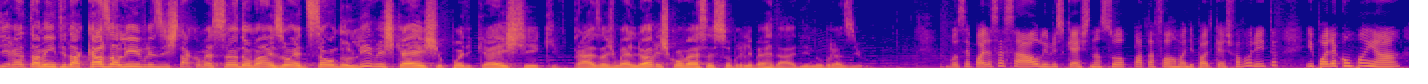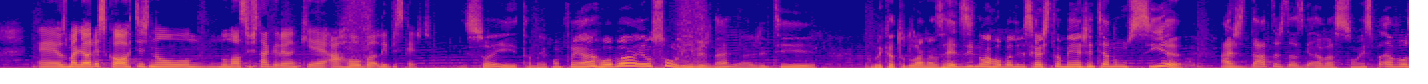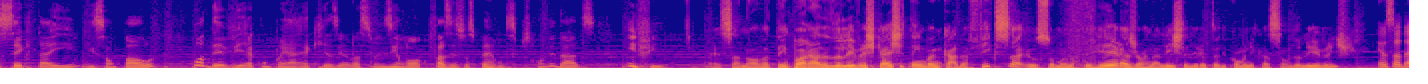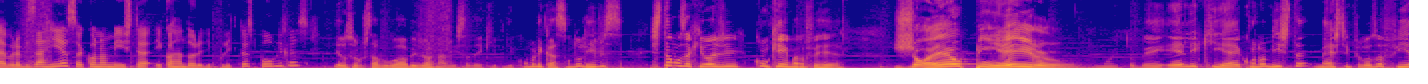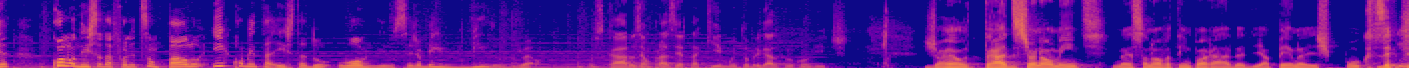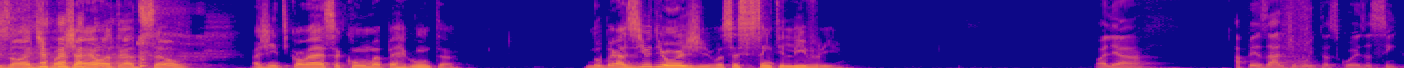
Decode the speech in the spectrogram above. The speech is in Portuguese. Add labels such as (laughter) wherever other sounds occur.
Diretamente da Casa Livres está começando mais uma edição do Livrescast, o podcast que traz as melhores conversas sobre liberdade no Brasil. Você pode acessar o Livrescast na sua plataforma de podcast favorita e pode acompanhar é, os melhores cortes no, no, nosso Instagram, que é Livrescast. Isso aí, também acompanhar arroba eu sou livres, né? A gente publica tudo lá nas redes e no arroba Livrescast também a gente anuncia as datas das gravações para você que está aí em São Paulo poder vir acompanhar aqui as gravações em loco, fazer suas perguntas para os convidados, enfim. Essa nova temporada do Livrescast tem bancada fixa. Eu sou Mano Ferreira, jornalista e diretor de comunicação do Livres. Eu sou Débora Bizarria, sou economista e coordenadora de políticas públicas. E eu sou Gustavo Gobi, jornalista da equipe de comunicação do Livres. Estamos aqui hoje com quem, Mano Ferreira? Joel Pinheiro. Muito bem. Ele que é economista, mestre em filosofia, colunista da Folha de São Paulo e comentarista do Wall News. Seja bem-vindo, Joel. Meus caros, é um prazer estar aqui. Muito obrigado pelo convite. Joel, tradicionalmente, nessa nova temporada de apenas poucos (laughs) episódios, mas já é uma tradição, a gente começa com uma pergunta. No Brasil de hoje, você se sente livre? Olha, apesar de muitas coisas, sim.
